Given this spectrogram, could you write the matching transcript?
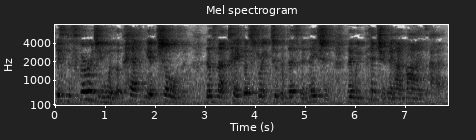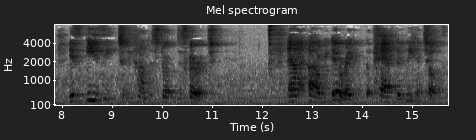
It's discouraging when the path we have chosen does not take us straight to the destination that we pictured in our mind's eye. It's easy to become discouraged. And I uh, reiterate the path that we had chosen,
